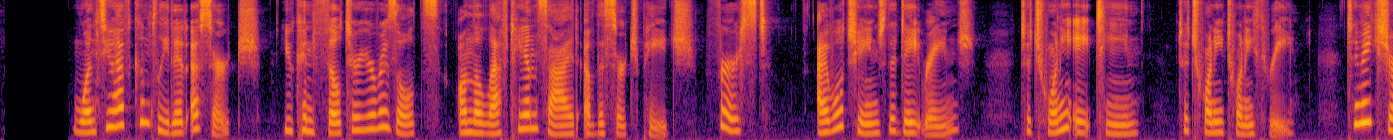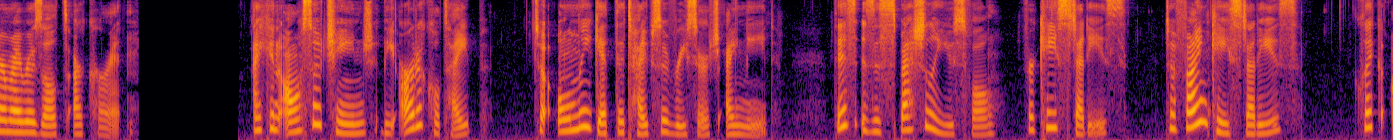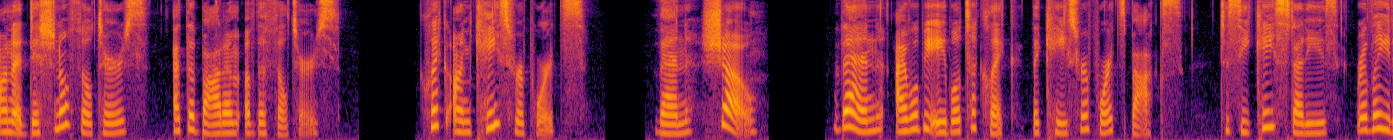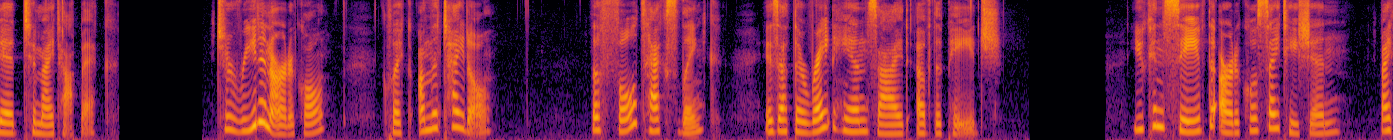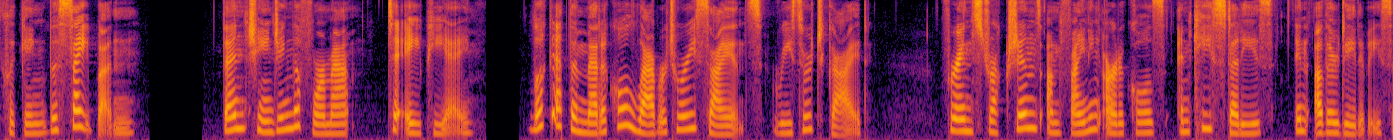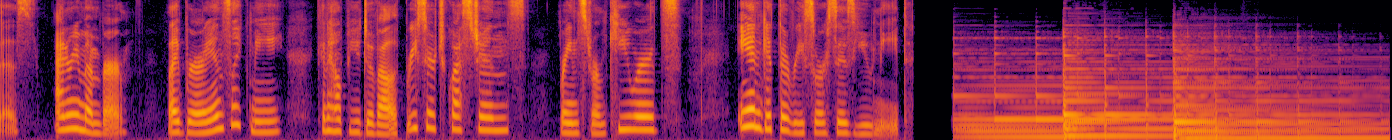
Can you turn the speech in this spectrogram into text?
Once you have completed a search, you can filter your results on the left-hand side of the search page. First, I will change the date range to 2018 to 2023 to make sure my results are current. I can also change the article type to only get the types of research I need. This is especially useful for case studies. To find case studies, click on Additional Filters at the bottom of the filters. Click on Case Reports, then Show. Then I will be able to click the Case Reports box to see case studies related to my topic. To read an article, click on the title. The full text link is at the right-hand side of the page. You can save the article citation by clicking the Cite button, then changing the format to APA. Look at the Medical Laboratory Science Research Guide for instructions on finding articles and case studies in other databases. And remember, librarians like me can help you develop research questions, brainstorm keywords, and get the resources you need.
